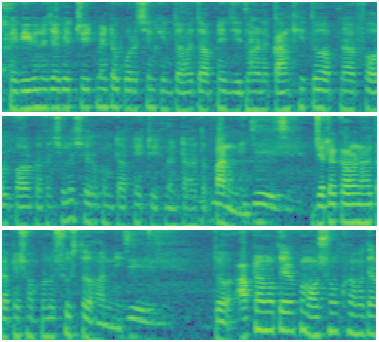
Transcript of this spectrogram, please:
আপনি বিভিন্ন জায়গায় ট্রিটমেন্টও করেছেন কিন্তু হয়তো আপনি যে ধরনের কাঙ্ক্ষিত আপনার ফল পাওয়ার কথা ছিল সেরকমটা আপনি ট্রিটমেন্টটা হয়তো পাননি। যেটার কারণে হয়তো আপনি সম্পূর্ণ সুস্থ হননি। তো আপনার মতো এরকম অসংখ্য আমাদের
